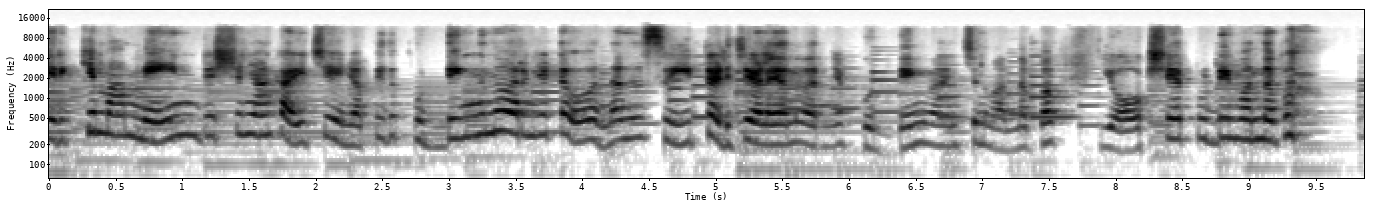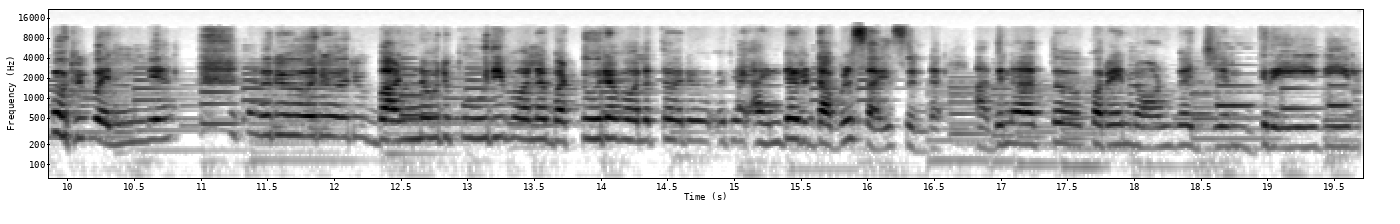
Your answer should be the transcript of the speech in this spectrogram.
ശരിക്കും ആ മെയിൻ ഡിഷ് ഞാൻ കഴിച്ചു കഴിഞ്ഞു. അപ്പൊ ഇത് പുഡിംഗ് എന്ന് പറഞ്ഞിട്ട് ഓ എന്നാ സ്വീറ്റ് അടിച്ചു കളയാന്ന് പറഞ്ഞ പുഡിംഗ് വാങ്ങിച്ചു വന്നപ്പോ യോക്ഷർ പുഡിംഗ് വന്നപ്പോ ഒരു വലിയ ഒരു ഒരു ഒരു ബണ്ണ് ഒരു പൂരി പോലെ ബട്ടൂര പോലത്തെ ഒരു ഒരു അതിന്റെ ഒരു ഡബിൾ സൈസ് ഉണ്ട്. അതിനകത്ത് കുറെ നോൺ വെജും ഗ്രേവിയും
